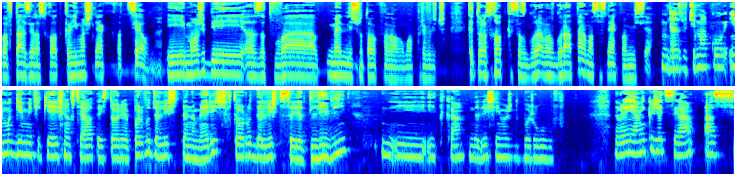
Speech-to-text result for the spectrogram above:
в тази разходка. Имаш някаква цел. И може би за това мен лично толкова много ме привлича. Като разходка с гора, в гората, ама с някаква мисия. Да, звучи малко. Има геймификейшн в цялата история. Първо, дали ще те намериш, второ, дали ще са ядливи и, и така, дали ще имаш добър улов. Добре, я ми кажете сега, аз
